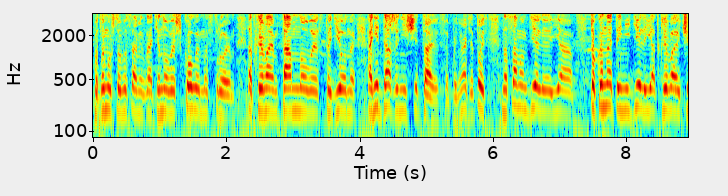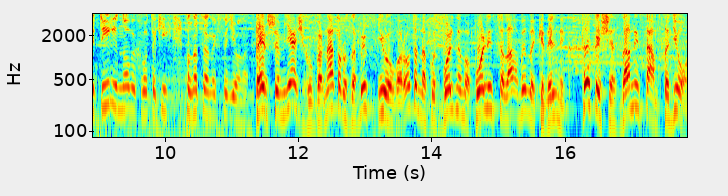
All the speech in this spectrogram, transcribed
Потому что, вы сами знаете, новые школы мы строим, открываем там новые стадионы. Они даже не считаются, понимаете? То есть, на самом деле, я только на этой неделе я открываю 4 новых вот таких полноценных стадиона. Перший м'яч губернатор забив і у ворота на футбольному полі села Великий Дельник. Поки ще зданий сам стадіон.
